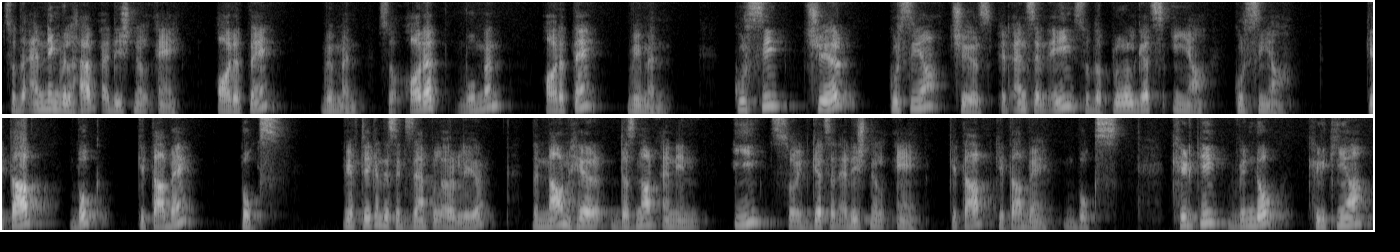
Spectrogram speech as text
so the ending will have additional a. Auratein, women. So aurat, woman. Auratein, women. Kursi, chair. Kursiyan, chairs. It ends in e, so the plural gets iyan. Kursiyan. Kitab, book. Kitabein, books. We have taken this example earlier. The noun here does not end in e, so it gets an additional a. Kitab, kitabein, books. Khidki, window. Khidkiyan,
